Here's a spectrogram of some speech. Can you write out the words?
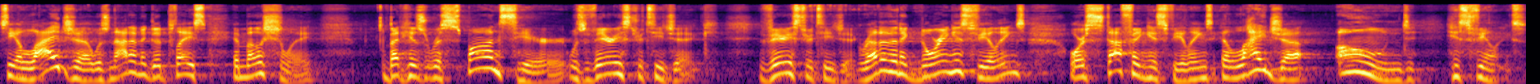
See, Elijah was not in a good place emotionally, but his response here was very strategic. Very strategic. Rather than ignoring his feelings or stuffing his feelings, Elijah owned his feelings.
